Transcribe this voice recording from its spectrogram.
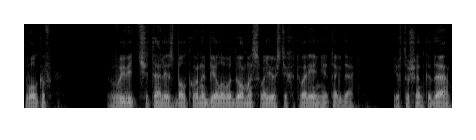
Волков. Вы ведь читали с балкона Белого дома свое стихотворение тогда. Евтушенко. Да.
